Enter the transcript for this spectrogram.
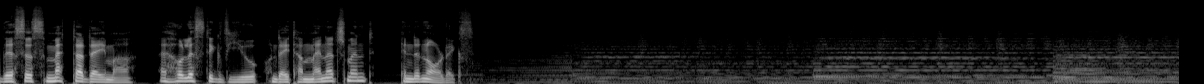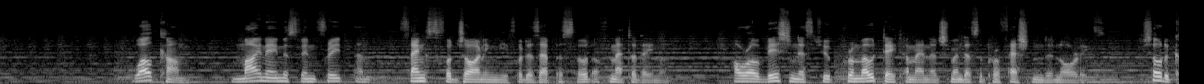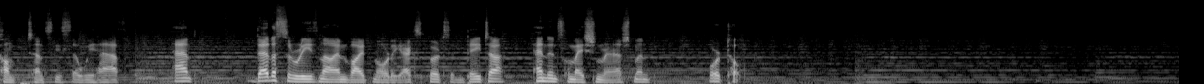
This is MetaDAMa, a holistic view on data management in the Nordics. Welcome. My name is Winfried, and thanks for joining me for this episode of MetaDAMa. Our vision is to promote data management as a profession in the Nordics, show the competencies that we have, and that is the reason I invite Nordic experts in data and information management or talk.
